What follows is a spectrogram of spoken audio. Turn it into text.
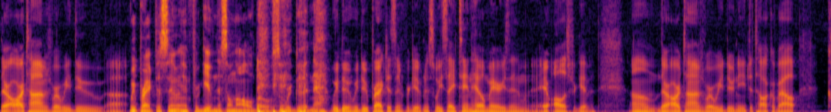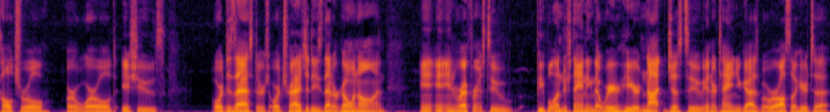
There are times where we do. Uh, We practice in, in forgiveness on all of those, so we're good now. we do. We do practice in forgiveness. We say 10 Hail Marys and all is forgiven. Um, there are times where we do need to talk about cultural or world issues or disasters or tragedies that are going on in, in, in reference to people understanding that we're here not just to entertain you guys, but we're also here to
